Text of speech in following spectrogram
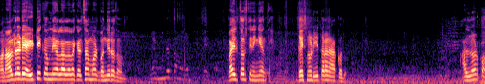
ಅವನು ಆಲ್ರೆಡಿ ಐ ಟಿ ಕಂಪ್ನಿಯಲ್ಲೆಲ್ಲ ಕೆಲಸ ಮಾಡಿ ಬಂದಿರೋದು ಅವನು. ಬಾಯಿಲ್ ತೋರಿಸ್ತೀನಿ ಹಿಂಗೆ ಅಂತ. ಗೈಸ್ ನೋಡಿ, ಈ ಥರನೇ ಹಾಕೋದು. ಅಲ್ಲಿ ನೋಡ್ಕೊ.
